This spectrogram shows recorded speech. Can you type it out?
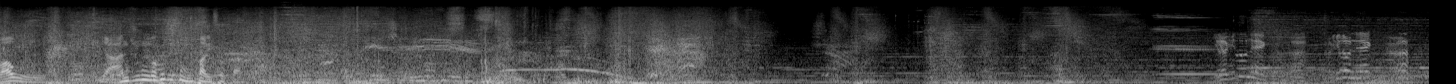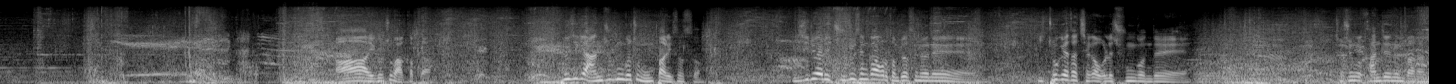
와우. 야, 안 죽은 거 흐지 좀 운빨 있었다. 여기도 내 거, 여기도 내 거. 아, 이거 좀 아깝다. 솔직히 안 죽은 거 좀 운빨 있었어. 이지리얼이 죽을 생각으로 덤볐으면은 이쪽에서 제가 원래 죽은 건데 저 친구 간재는 바람에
